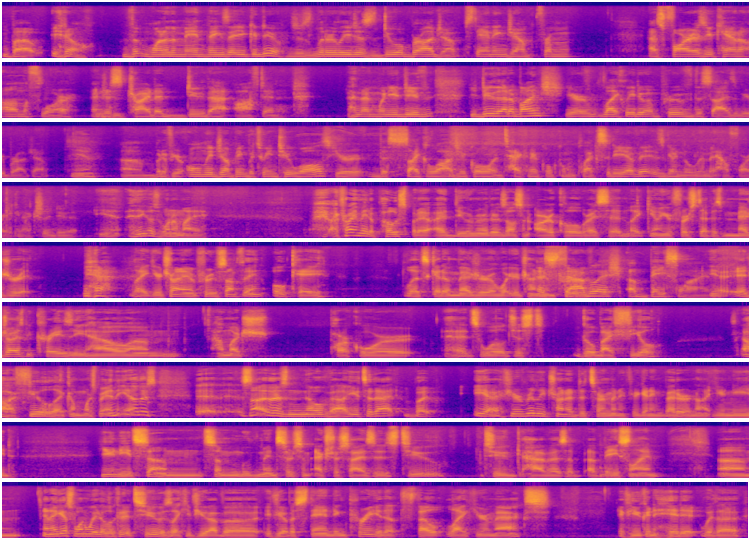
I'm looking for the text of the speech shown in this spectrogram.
but you know, the, one of the main things that you could do is just literally just do a broad jump, standing jump from as far as you can on the floor, and just try to do that often. And then when you do you do that a bunch, you're likely to improve the size of your broad jump. Yeah. Um, but if you're only jumping between two walls, you're, the psychological and technical complexity of it is going to limit how far you can actually do it. Yeah, I think it was one of my. I probably made a post, but I, I do remember there was also an article where I said, like, you know, your first step is measure it. Yeah. Like, you're trying to improve something, okay, let's get a measure of what you're trying to improve. Establish a baseline. Yeah, it drives me crazy how um, how much parkour heads will just go by feel. Like, oh, I feel like I'm more sp-" And you know, there's it's not there's no value to that, but yeah, if you're really trying to determine if you're getting better or not, you need you need some some movements or some exercises to to have as a, a baseline. Um, and I guess one way to look at it too is like if you have a if you have a standing pre that felt like your max, if you can hit it with a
